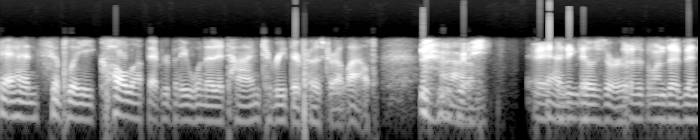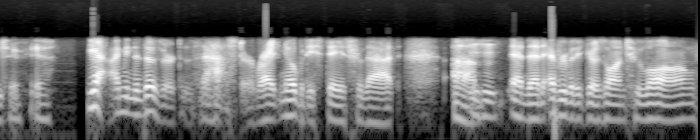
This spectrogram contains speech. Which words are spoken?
and simply call up everybody one at a time to read their poster out loud. Um, right. Right. I think those are those are the ones I've been to. Yeah. yeah, I mean those are a disaster, right? Nobody stays for that, um, Mhm. and then everybody goes on too long,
